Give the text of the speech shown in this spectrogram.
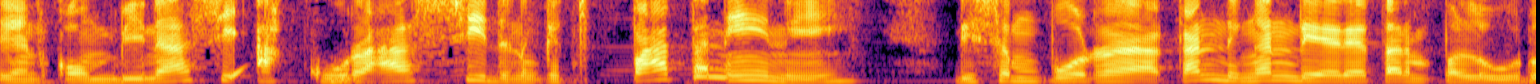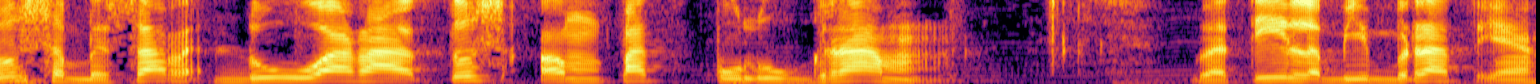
Dengan kombinasi akurasi dan kecepatan ini disempurnakan dengan deretan peluru sebesar 240 gram. Berarti lebih berat ya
